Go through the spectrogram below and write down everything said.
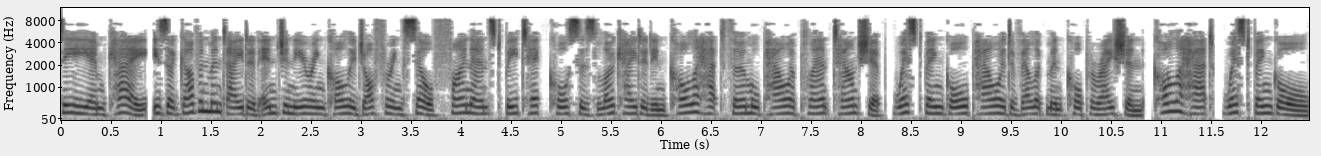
CEMK, is a government-aided engineering college offering self-financed B.Tech courses located in Kolaghat Thermal Power Plant Township, West Bengal Power Development Corporation, Kolaghat, West Bengal.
